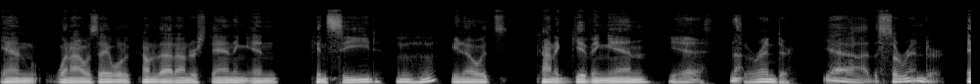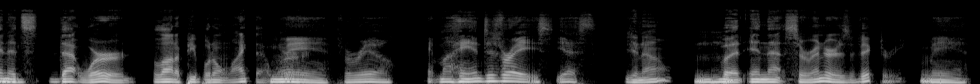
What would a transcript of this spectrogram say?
And when I was able to come to that understanding and concede, Mm-hmm. you know, it's kind of giving in. Yes. No. Surrender. Yeah, the surrender. And Mhm. it's that word. A lot of people don't like that word, Man, for real. My hand is raised. Yes. you know? Mhm. But in that surrender is victory. man,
